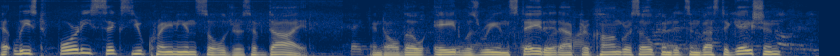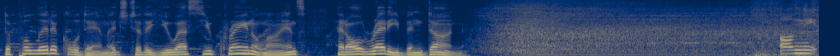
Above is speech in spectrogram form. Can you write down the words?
at least 46 Ukrainian soldiers have died. And although aid was reinstated after Congress opened its investigation, the political damage to the U.S. Ukraine alliance had already been done. On the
